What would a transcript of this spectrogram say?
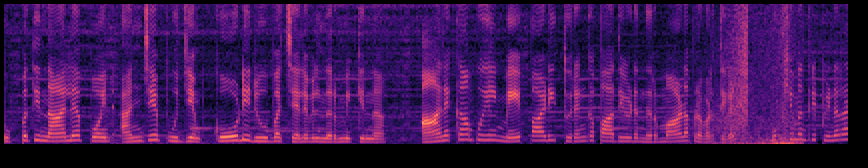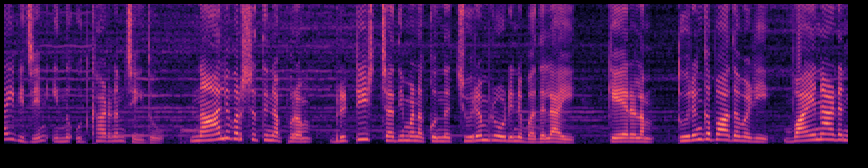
മുപ്പത്തിനാല് പോയിന്റ് അഞ്ച് പൂജ്യം കോടി രൂപ ചെലവിൽ നിർമ്മിക്കുന്ന ആനക്കാംപൊയിൽ മേപ്പാടി തുരങ്കപാതയുടെ നിർമ്മാണ പ്രവർത്തികൾ മുഖ്യമന്ത്രി പിണറായി വിജയൻ ഇന്ന് ഉദ്ഘാടനം ചെയ്തു. നാല് വർഷത്തിനപ്പുറം ബ്രിട്ടീഷ് ചതിമണക്കുന്ന ചുരം റോഡിന് ബദലായി കേരളം തുരങ്കപാത വഴി വയനാടൻ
